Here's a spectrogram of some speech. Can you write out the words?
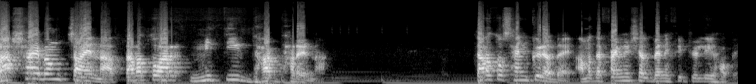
রাশিয়া এবং চায়না, তারা তো আর নীতির ধার ধারে না। তারা তো সাইন করে দেয়, আমাদের ফাইন্যান্সিয়াল বেনিফিট হলেই হবে।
